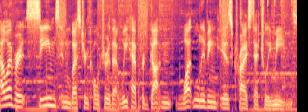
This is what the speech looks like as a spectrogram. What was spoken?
However, it seems in Western culture that we have forgotten what living is Christ actually means.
